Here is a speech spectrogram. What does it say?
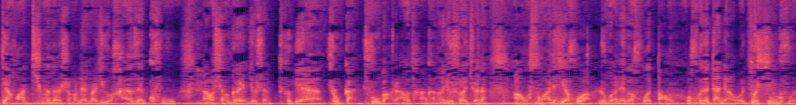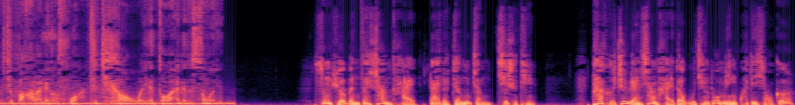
电话听着的时候，那边就有孩子在哭，然后小哥也就是特别受感触吧，然后他可能就说觉得啊，我送完这些货了，如果那个货到了，我回到站点，我多辛苦去扒拉这个货，去挑，我也多晚给他送过去。宋学文在上海待了整整七十天，他和支援上海的五千多名快递小哥，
